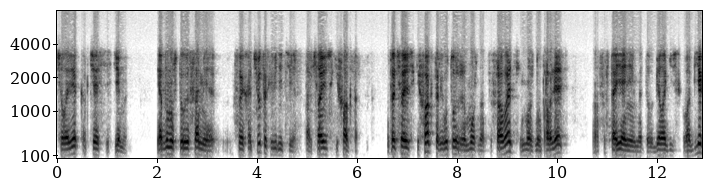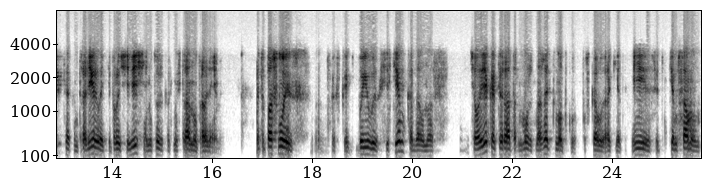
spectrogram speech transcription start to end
человек как часть системы. Я думаю, что вы сами в своих отчетах видите там, человеческий фактор. Этот человеческий фактор, его тоже можно оцифровать, можно управлять а, состоянием этого биологического объекта, контролировать и прочие вещи, они тоже, как ни странно, управляемы. Это пошло из, как сказать, боевых систем, когда у нас человек-оператор может нажать кнопку пусковой ракеты и тем самым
